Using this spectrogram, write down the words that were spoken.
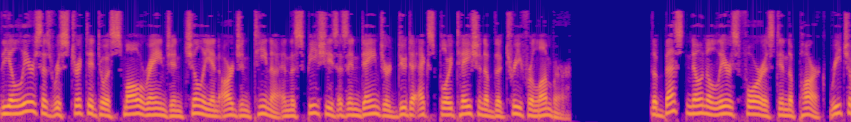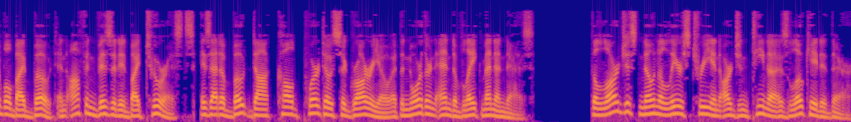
The Alerce is restricted to a small range in Chile and Argentina and the species is endangered due to exploitation of the tree for lumber. The best known Alerce forest in the park, reachable by boat and often visited by tourists, is at a boat dock called Puerto Sagrario at the northern end of Lake Menendez. The largest known Alerce tree in Argentina is located there.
